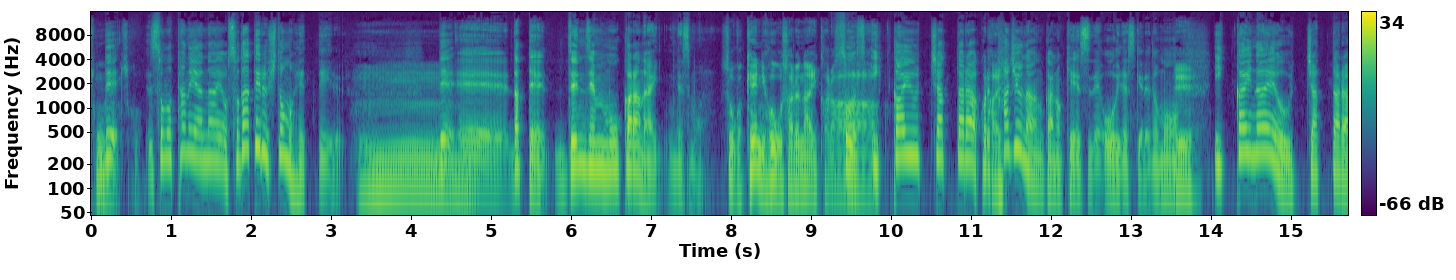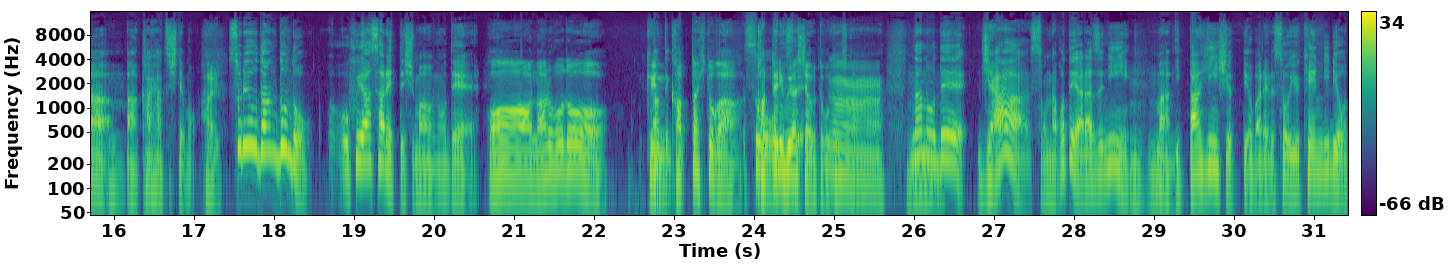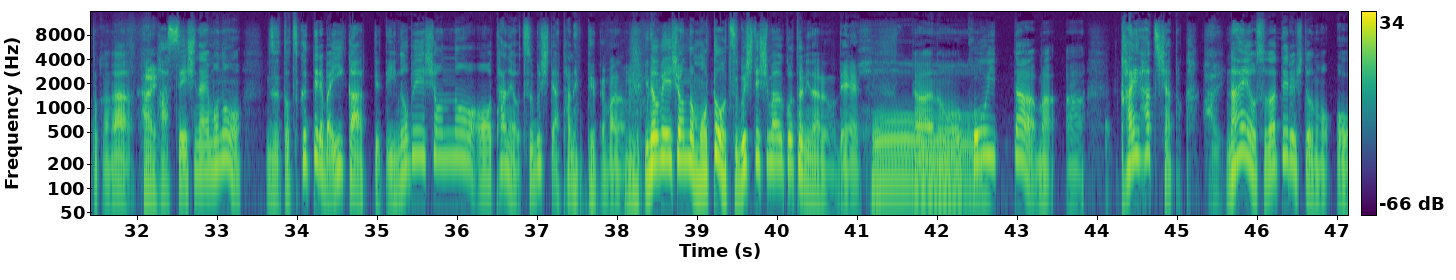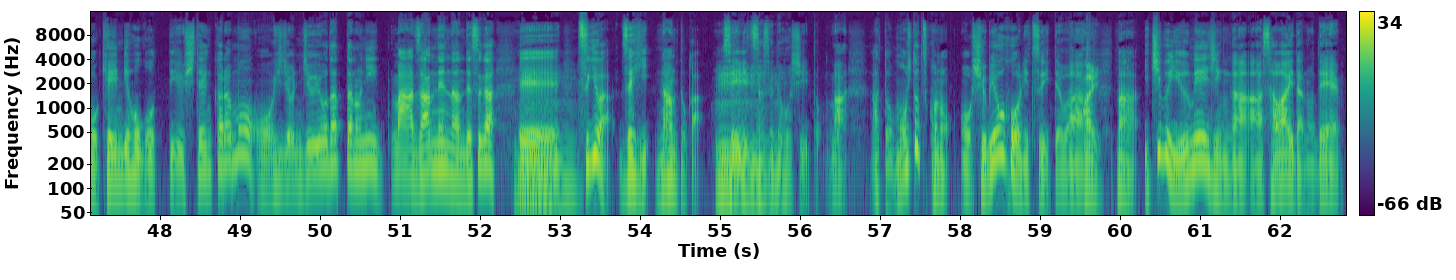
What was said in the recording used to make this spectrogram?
でその種や苗を育てる人も減っている。で、えー、だって全然儲からないんですもん。そうか、権利保護されないから。そうです。一回売っちゃったら、これ果樹なんかのケースで多いですけれども、一、回苗を売っちゃったら、うん、あ開発しても、はい、それをだんどんどん増やされてしまうので。ああ、なるほど。券買った人が勝手に増やしちゃうってことですか？なので、じゃあ、そんなことやらずに、まあ、一般品種って呼ばれるそういう権利料とかが発生しないものをずっと作ってればいいかって言って、イノベーションの種を潰して、種って言って、まあ、イノベーションの元を潰してしまうことになるので、あの、こういった、まあ、開発者とか、はい、苗を育てる人の権利保護っていう視点からも非常に重要だったのに、まあ残念なんですが、えー、次はぜひなんとか成立させてほしいと。まあ、あともう一つこの種苗法については、はい、まあ一部有名人が騒いだので、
